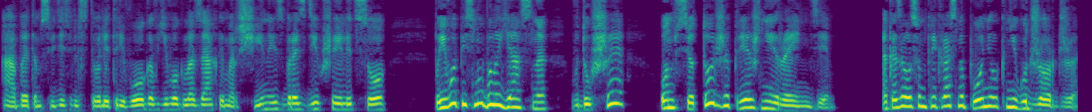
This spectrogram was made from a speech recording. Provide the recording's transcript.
а об этом свидетельствовали тревога в его глазах и морщины, избраздившие лицо. По его письму было ясно, в душе он все тот же прежний Рэнди. Оказалось, он прекрасно понял книгу Джорджа.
